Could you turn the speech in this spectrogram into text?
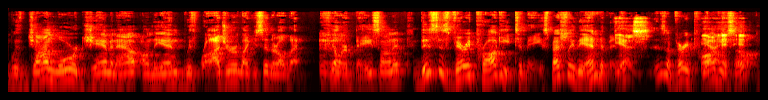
with Jon Lord jamming out on the end with Roger, like you said, they're all that Mm-hmm. killer bass on it. This is very proggy to me, especially the end of it. Yes. This is a very Yeah, proggy and- song.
